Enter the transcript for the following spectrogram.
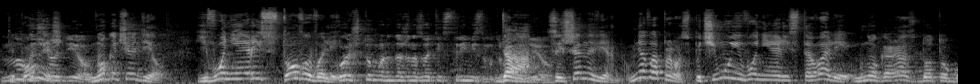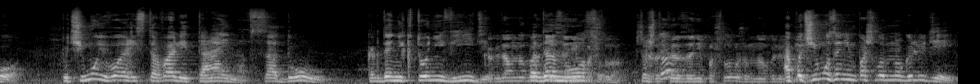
Ты Много помнишь? чего делал. Много чего делал. Его не арестовывали. Кое-что можно даже назвать экстремизмом. Да, совершенно верно. У меня вопрос, почему его не арестовали много раз до того? Почему его арестовали тайно, в саду, когда никто не видит, Когда много по людей за ним доносу? пошло. Что, что? Когда за ним пошло уже много людей. А почему за ним пошло много людей?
